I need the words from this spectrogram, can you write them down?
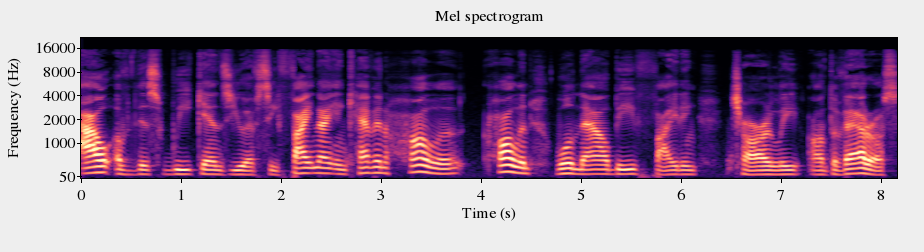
out of this weekend's UFC fight night, and Kevin Holland will now be fighting Charlie Ontiveros.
